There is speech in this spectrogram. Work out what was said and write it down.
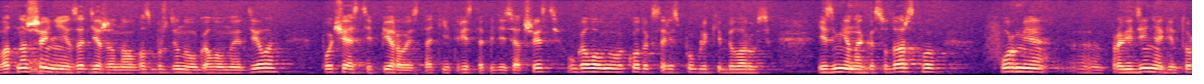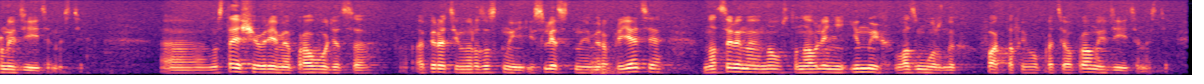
В отношении задержанного возбуждено уголовное дело по части 1 статьи 356 Уголовного кодекса Республики Беларусь «Измена государству в форме э, проведения агентурной деятельности». Э, в настоящее время проводятся оперативно-розыскные и следственные мероприятия, нацеленные на установление иных возможных фактов его противоправной деятельности –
